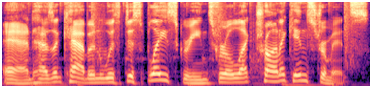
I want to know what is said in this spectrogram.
and has a cabin with display screens for electronic instruments.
